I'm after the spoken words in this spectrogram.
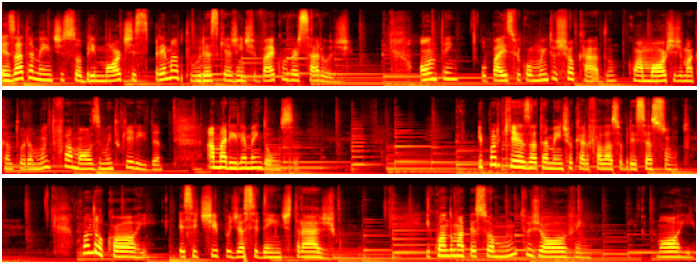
Exatamente sobre mortes prematuras que a gente vai conversar hoje. Ontem, o país ficou muito chocado com a morte de uma cantora muito famosa e muito querida, a Marília Mendonça. E por que exatamente eu quero falar sobre esse assunto? Quando ocorre esse tipo de acidente trágico e quando uma pessoa muito jovem morre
